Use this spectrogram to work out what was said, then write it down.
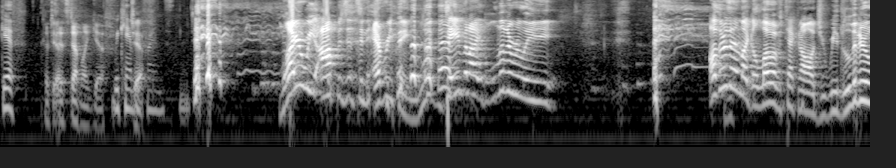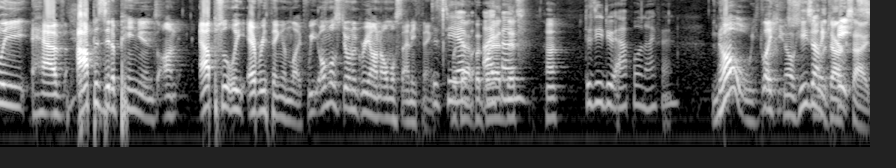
GIF. It's, it's definitely GIF. We can't Jeff. be friends. Why are we opposites in everything? Li- Dave and I literally, other than like a love of technology, we literally have opposite opinions on absolutely everything in life. We almost don't agree on almost anything. Does he But, have that, but Brad, iPhone? that's huh? Does he do Apple and iPhone? No, like No, he's on the like dark hates. side.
